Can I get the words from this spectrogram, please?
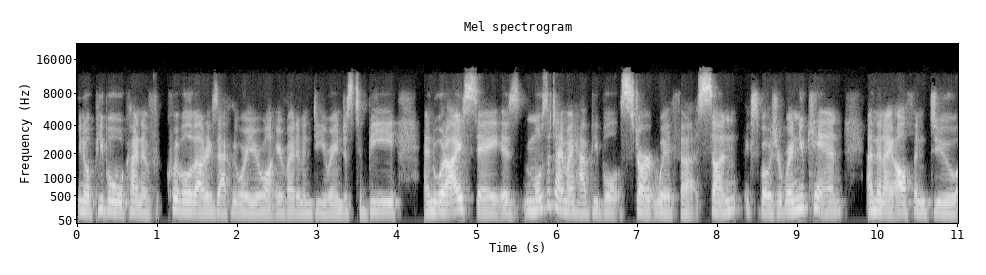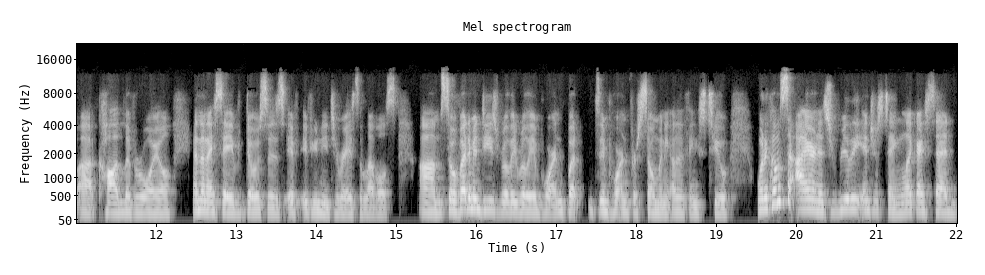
you know, people will kind of quibble about exactly where you want your vitamin D ranges to be. And what I say is most of the time I have people start with uh, sun exposure when you can. And then I often do uh, cod liver oil. And then I save doses if, if you need to raise the levels. Um, so vitamin D is really, really important, but it's important for so many other things too. When it comes to iron, it's really interesting. Like I said,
